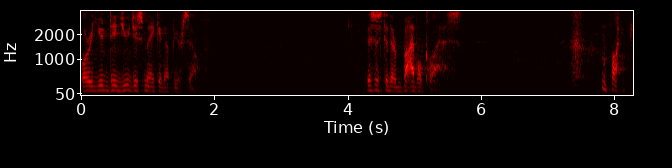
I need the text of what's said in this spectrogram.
or you, did you just make it up yourself? This is to their Bible class. like,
